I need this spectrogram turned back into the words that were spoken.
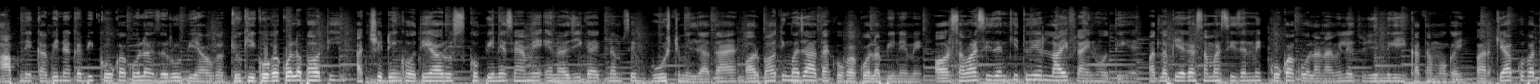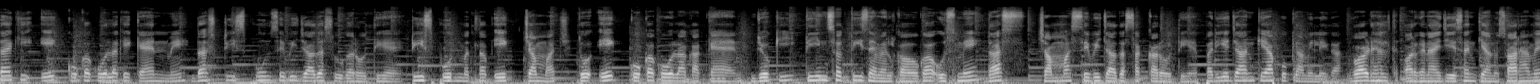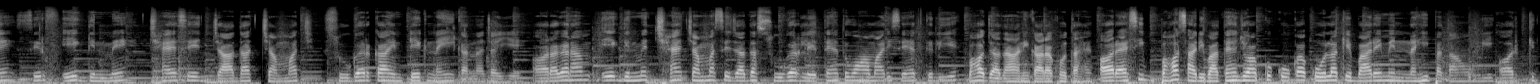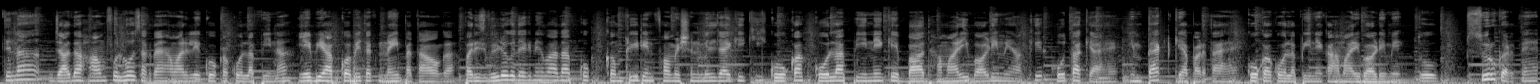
आपने कभी ना कभी कोका कोला ज़रूर पिया होगा, क्योंकि कोका कोला बहुत ही अच्छी ड्रिंक होती है और उसको पीने से हमें एनर्जी का एकदम से बूस्ट मिल जाता है और बहुत ही मज़ा आता है कोका कोला पीने में। और समर सीज़न की तो ये लाइफ लाइन होती है। मतलब की अगर समर सीज़न में कोका कोला ना मिले तो ज़िंदगी खत्म हो गई। पर क्या आपको पता है की एक कोका कोला के कैन में दस टी स्पून से भी ज़्यादा शुगर होती है? टी स्पून मतलब एक चम्मच। तो एक कोका कोला का कैन जो की तीन सौ तीस एम का होगा, उसमें दस चम्मच से भी ज़्यादा शक्कर होती है। पर ये जान के आपको क्या मिलेगा? वर्ल्ड हेल्थ ऑर्गेनाइजेशन के अनुसार हमें सिर्फ़ एक दिन में छह से ज़्यादा चम्मच शुगर का इंटेक नहीं करना चाहिए। और अगर हम एक दिन में छह चम्मच से ज़्यादा शुगर लेते हैं तो वो हमारी सेहत के लिए बहुत ज़्यादा हानिकारक होता है। और ऐसी बहुत सारी बातें हैं जो आपको कोका कोला के बारे में नहीं पता होंगी। और कितना ज़्यादा हार्मफुल हो सकता है हमारे लिए कोका कोला पीना, ये भी आपको अभी तक नहीं पता होगा। पर इस वीडियो को देखने के बाद आपको कंप्लीट इन्फॉर्मेशन मिल जाएगी कि कोका कोला पीने के बाद हमारी बॉडी में आखिर होता क्या है इम्पैक्ट क्या पड़ता है कोका कोला पीने का हमारी बॉडी में। तो शुरू करते हैं।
